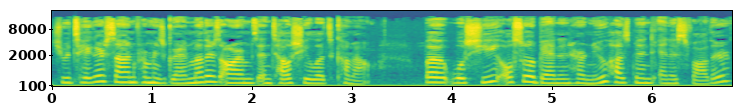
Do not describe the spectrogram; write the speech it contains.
She would take her son from his grandmother's arms and tell Sheila to come out. But will she also abandon her new husband and his father?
